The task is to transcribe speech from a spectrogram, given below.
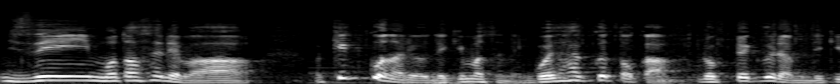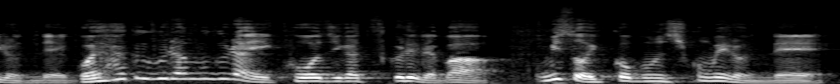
全員持たせれば結構な量できますよね。500とか 600g できるんで 500g ぐらい麹が作れれば味噌1個分仕込めるんで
